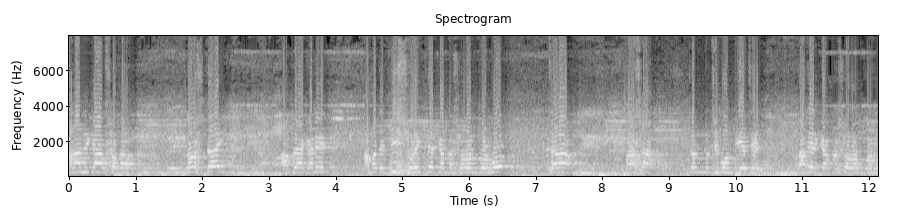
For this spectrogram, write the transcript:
আগামীকাল সকাল দশটায় আমরা এখানে আমাদের বীর শহীদদেরকে আমরা স্মরণ করব। যারা ভাষা জন্য জীবন দিয়েছেন, তাদেরকে আমরা স্মরণ করব।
